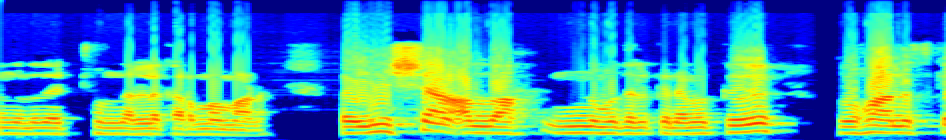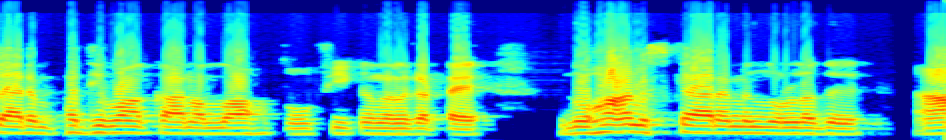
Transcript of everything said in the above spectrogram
എന്നുള്ളത് ഏറ്റവും നല്ല കർമ്മമാണ്. അപ്പൊ ഇൻഷാ അള്ളാഹ് ഇന്ന് മുതൽക്ക് നമുക്ക് നിസ്കാരം പതിവാക്കാൻ അള്ളാഹു തോഫീക്ക് നൽകട്ടെ. നിസ്കാരം എന്നുള്ളത് ആ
